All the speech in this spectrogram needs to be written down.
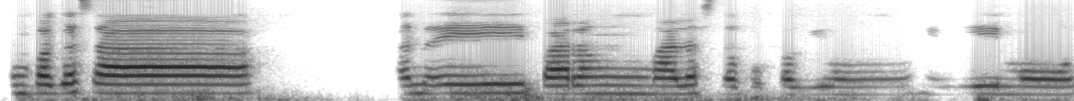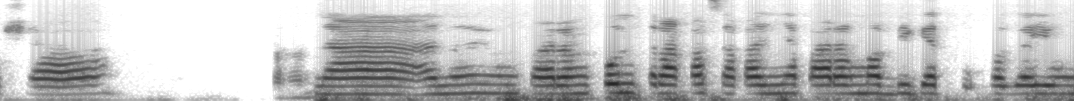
kumbaga sa ano eh parang malas na po pag yung hindi mo siya na ano yung parang kontra ka sa kanya parang mabigat po baga yung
